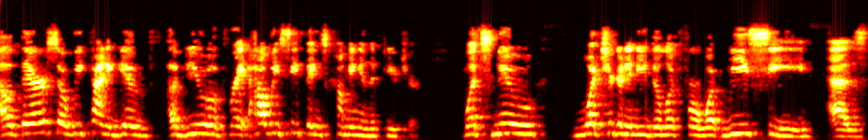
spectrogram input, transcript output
out there, so we kind of give a view of right how we see things coming in the future. What's new? What you're going to need to look for, what we see as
